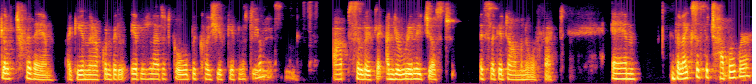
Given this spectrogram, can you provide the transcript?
guilt for them. Again, they're not going to be able to let it go because you've given it to them. It. Absolutely. And you're really just, it's like a domino effect. And um, the likes of the Tupperware,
